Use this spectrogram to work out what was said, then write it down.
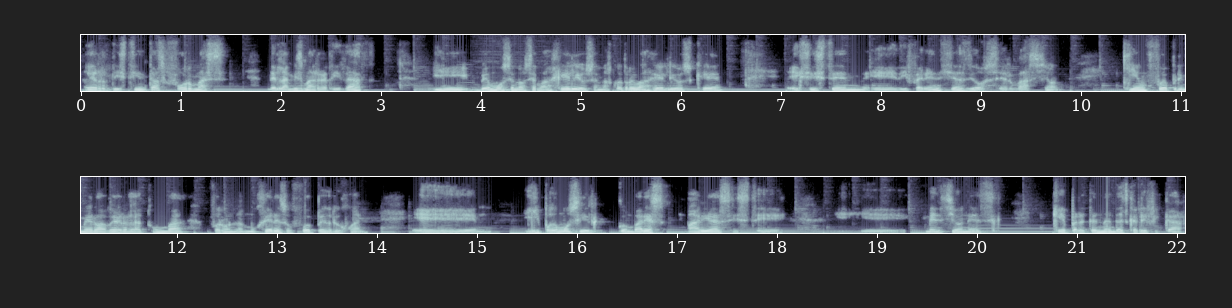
ver distintas formas de la misma realidad. Y vemos en los evangelios, en los cuatro evangelios, que existen eh, diferencias de observación. ¿Quién fue primero a ver la tumba? ¿Fueron las mujeres o fue Pedro y Juan? Eh, y podemos ir con varias, varias este, menciones que pretenden descalificar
